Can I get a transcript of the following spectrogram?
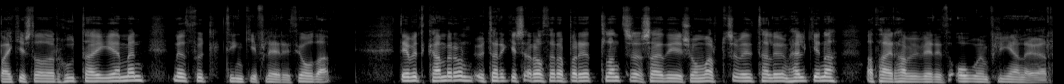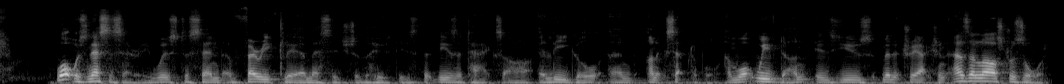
bækistöðar Húta í Jemen með fulltingi fleiri þjóða. David Cameron, utanrikis ráþara Brettlands, sagði í sjónvarpsviðtali um helgina að þær hafi verið óumflíjanlegar. What was necessary was to send a very clear message to the Houthis that these attacks are illegal and unacceptable. And what we've done is use military action as a last resort.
